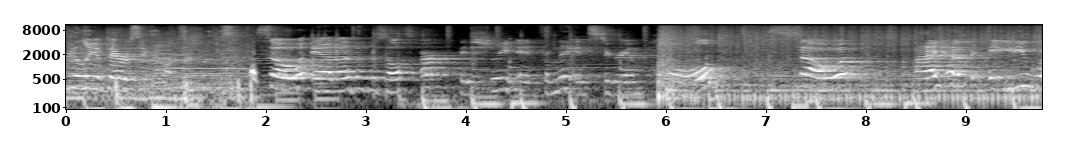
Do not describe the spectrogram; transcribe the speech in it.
really embarrassing consequence. So Anna, the results are officially in from the Instagram poll. So I have 81%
